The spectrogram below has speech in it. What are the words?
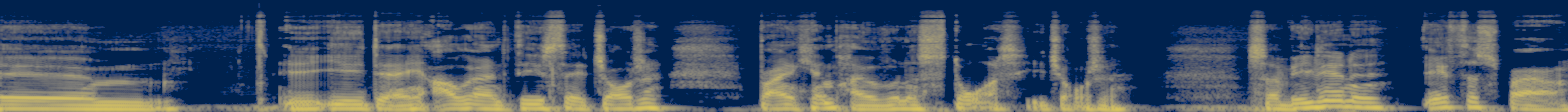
øh, i det afgørende delstat Georgia. Brian Kemp har jo vundet stort i Georgia. Så vælgerne efterspørger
